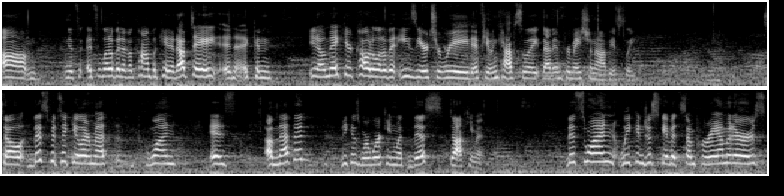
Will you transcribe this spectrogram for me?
um, it's, it's a little bit of a complicated update and it can you know, make your code a little bit easier to read if you encapsulate that information, obviously. So this particular method one is a method because we're working with this document. This one, we can just give it some parameters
